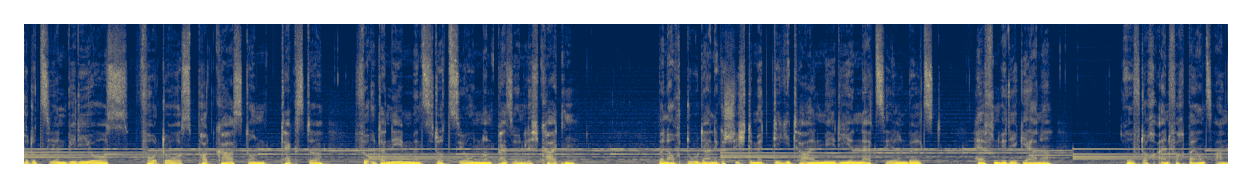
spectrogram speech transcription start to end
produzieren Videos, Fotos, Podcasts und Texte für Unternehmen, Institutionen und Persönlichkeiten. Wenn auch du deine Geschichte mit digitalen Medien erzählen willst, helfen wir dir gerne. Ruf doch einfach bei uns an.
